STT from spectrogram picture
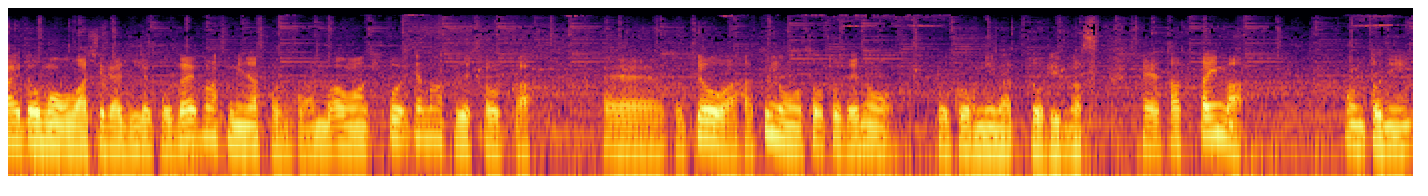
はいどうもわしらじでございます。皆さんこんばんは。聞こえてますでしょうか？えーと、今日は初の外での録音になっております、えー、たった今本当に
